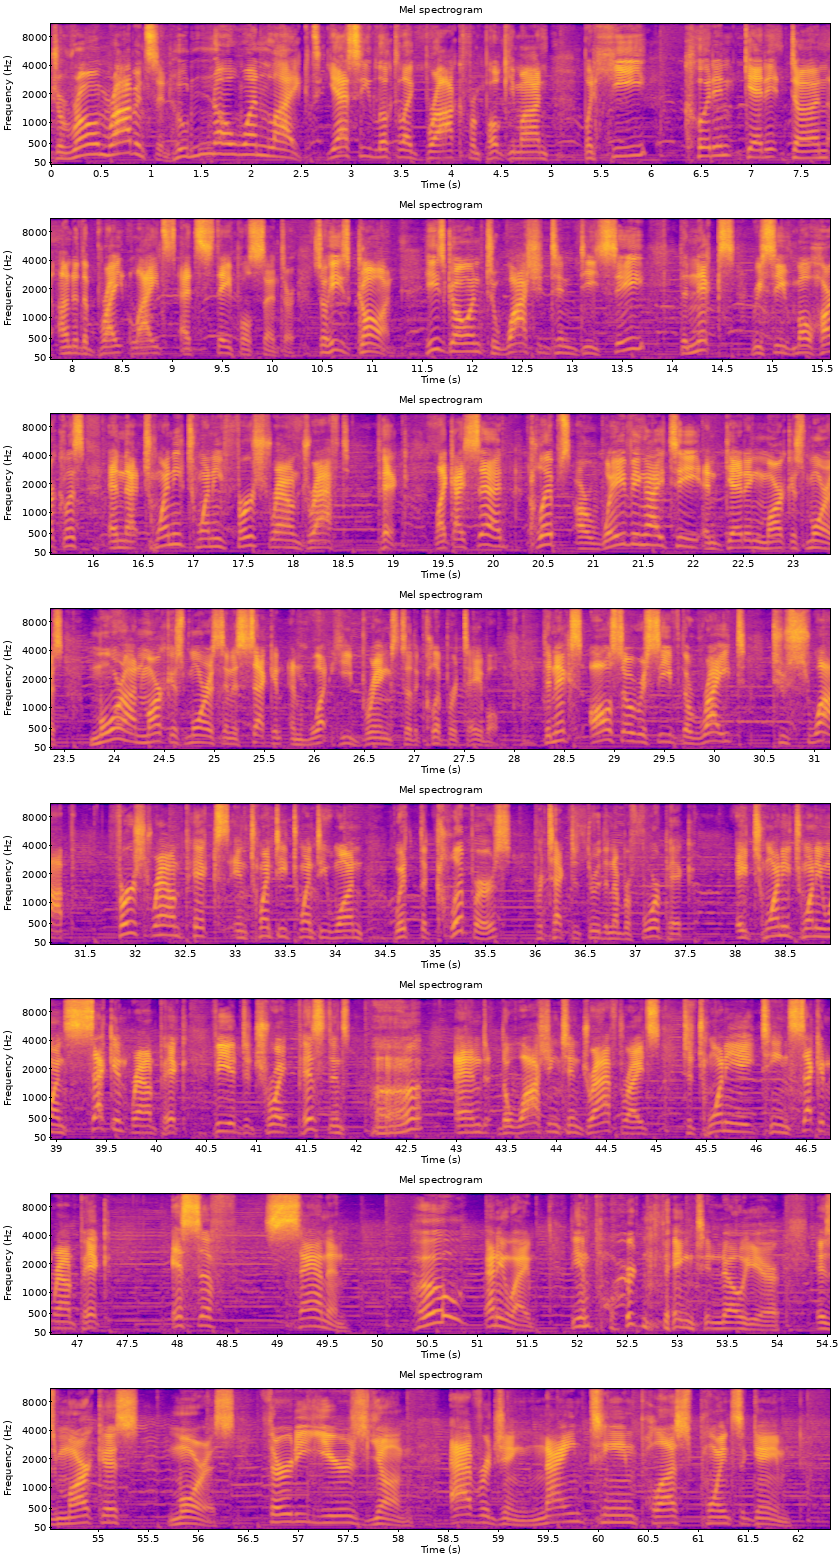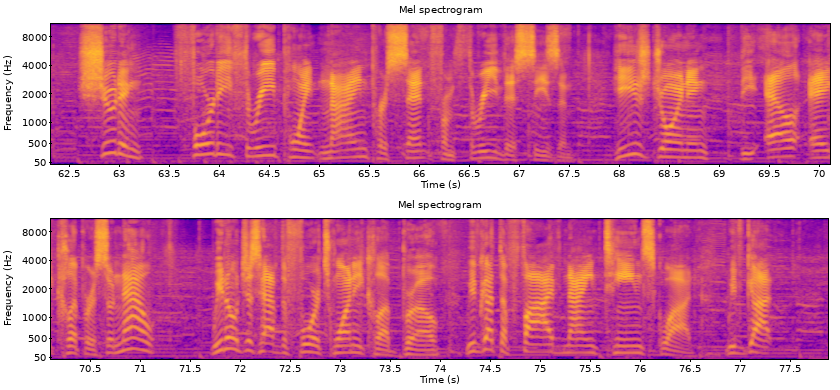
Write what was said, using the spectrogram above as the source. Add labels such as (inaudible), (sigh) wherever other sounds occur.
Jerome Robinson, who no one liked. Yes, he looked like Brock from Pokemon, but he couldn't get it done under the bright lights at Staples Center. So he's gone. He's going to Washington, D.C. The Knicks receive Mo Harkless and that 2020 first round draft pick. Like I said, Clips are waiving IT and getting Marcus Morris. More on Marcus Morris in a second and what he brings to the Clipper table. The Knicks also received the right to swap first round picks in 2021 with the Clippers, protected through the number four pick, a 2021 second round pick via Detroit Pistons, huh? And the Washington draft rights to 2018 second round pick, Issuf Sanon. Who? Anyway, the (laughs) important thing to know here is Marcus Morris, 30 years young, averaging 19 plus points a game, shooting 43.9% from three this season. He's joining the LA Clippers. So now we don't just have the 420 club, bro. We've got the 519 squad. We've got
